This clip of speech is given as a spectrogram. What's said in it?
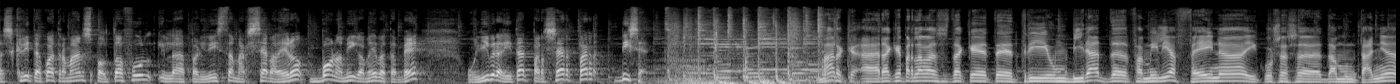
escrit a quatre mans pel Tòfol i la periodista Mercè Valero, bona amiga meva també, un llibre editat, per cert, per 17. Marc, ara que parlaves d'aquest eh, triumvirat de família, feina i curses eh, de muntanya,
